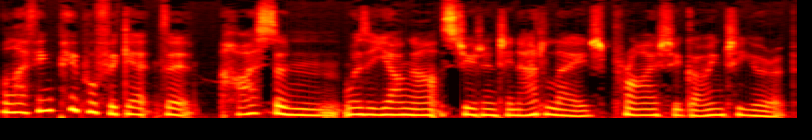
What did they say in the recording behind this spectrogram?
Well, I think people forget that Heysen was a young art student in Adelaide prior to going to Europe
